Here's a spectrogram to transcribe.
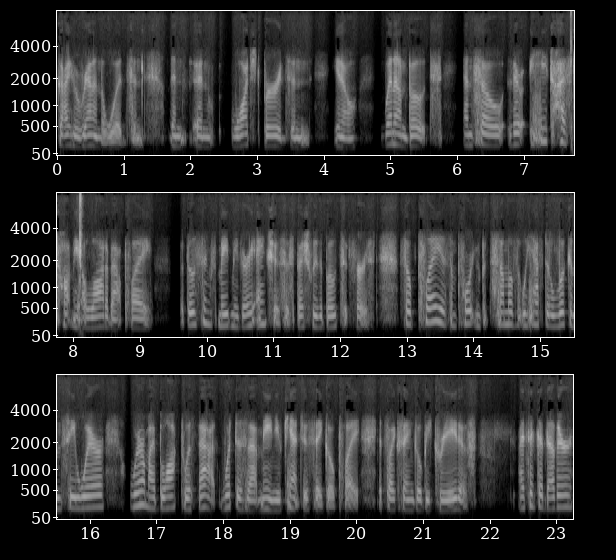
guy who ran in the woods and and and watched birds and you know went on boats. And so there, he has taught me a lot about play. But those things made me very anxious, especially the boats at first. So play is important, but some of it we have to look and see where where am I blocked with that? What does that mean? You can't just say go play. It's like saying go be creative. I think another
